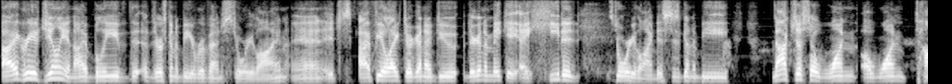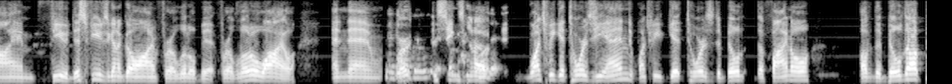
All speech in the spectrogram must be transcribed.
I agree with Jillian. I believe that there's going to be a revenge storyline, and it's. I feel like they're going to do. They're going to make a, a heated storyline. This is going to be not just a one a one time feud. This feud is going to go on for a little bit, for a little while, and then we're, this it, they thing's gotta gonna once we get towards the end, once we get towards the build, the final of the build up,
